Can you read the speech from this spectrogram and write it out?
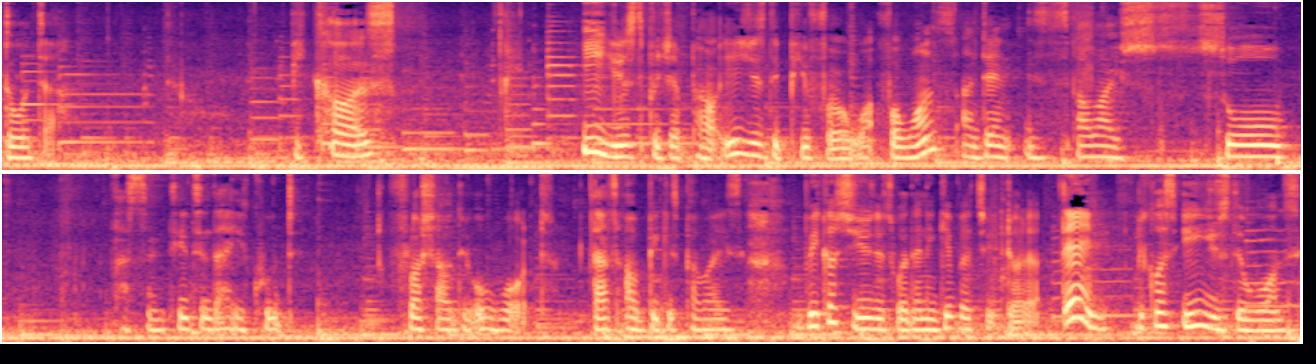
daughter because he used project power. He used the pew for for once, and then his power is so fascinating that he could flush out the whole world. That's how big his power is. Because he used it well, then he gave it to his daughter. Then, because he used the once,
